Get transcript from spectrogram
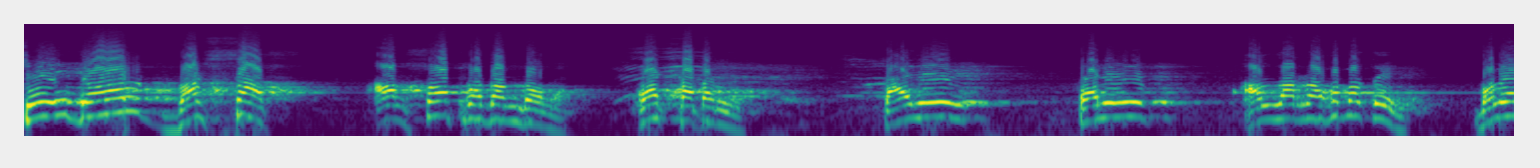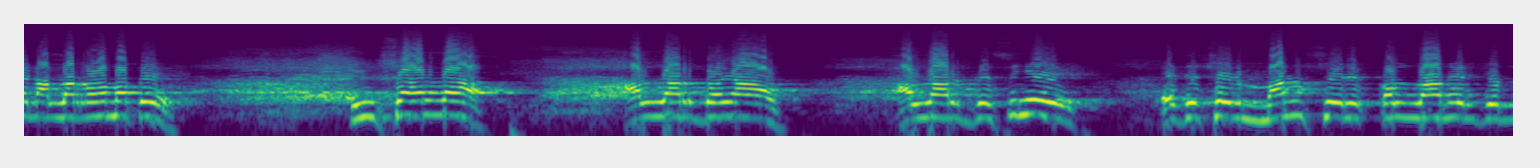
সেই দল ভার্সাস আর সব প্রধান দল এক কাতারে। তাইলে তাইলে আল্লাহর রহমতে, বলেন আল্লাহর রহমতে, ইনশাআল্লাহ আল্লাহর দয়ায়, আল্লাহর ব্লেসিং এ এদেশের মানুষের কল্যাণের জন্য,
